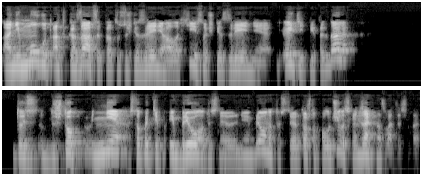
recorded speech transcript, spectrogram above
они могут отказаться это с точки зрения Галахи, с точки зрения этики и так далее, то есть, чтобы не, чтобы эти эмбрионы, то есть не эмбрионы, то есть то, что получилось, я не знаю, как назвать это,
